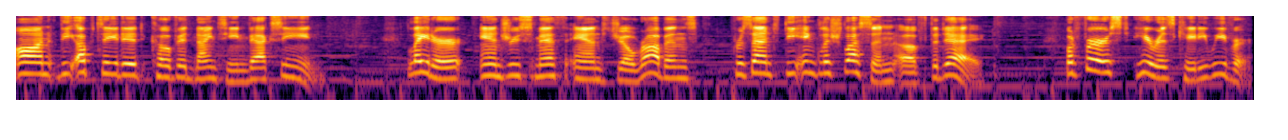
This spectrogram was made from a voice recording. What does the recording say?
on the updated COVID 19 vaccine. Later, Andrew Smith and Jill Robbins present the English lesson of the day. But first, here is Caty Weaver.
